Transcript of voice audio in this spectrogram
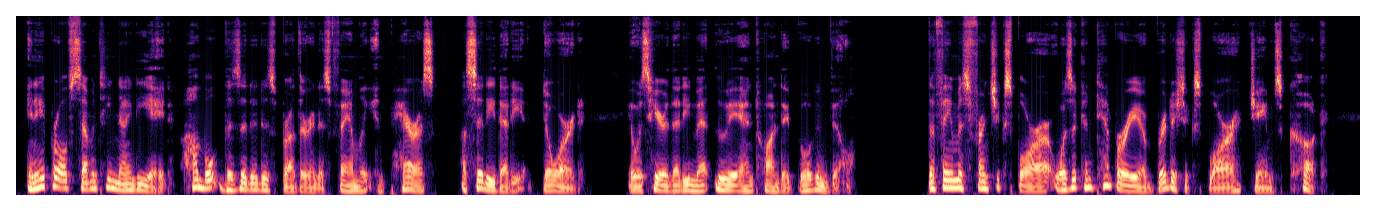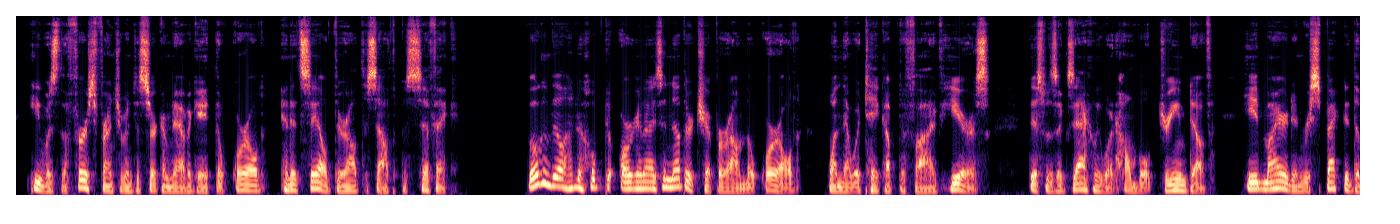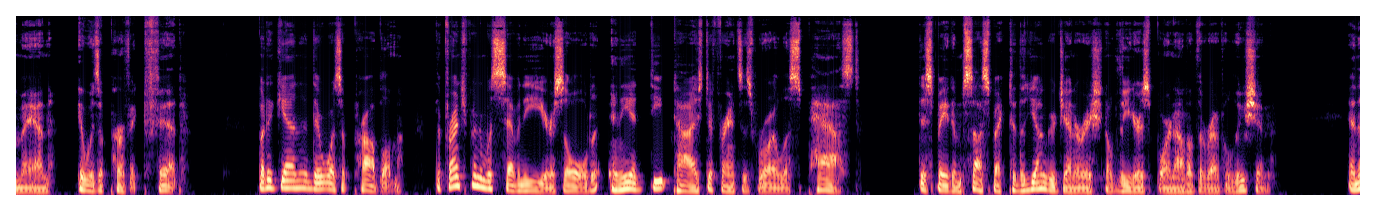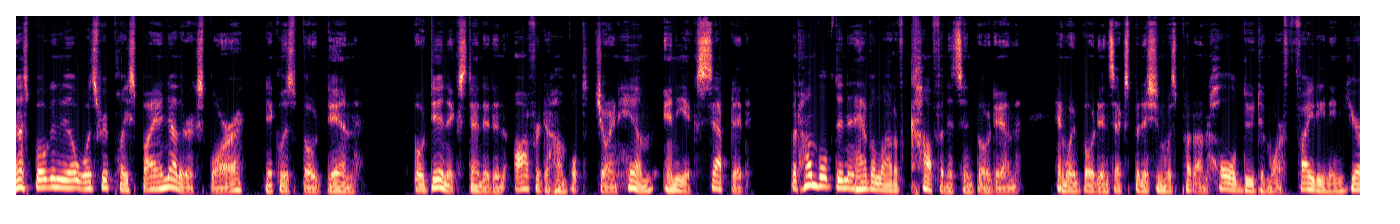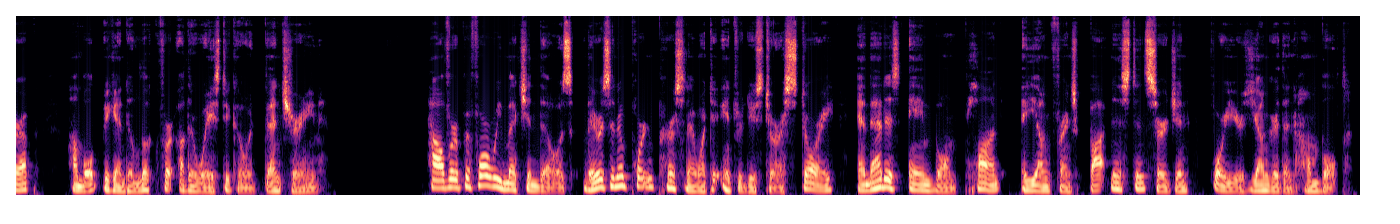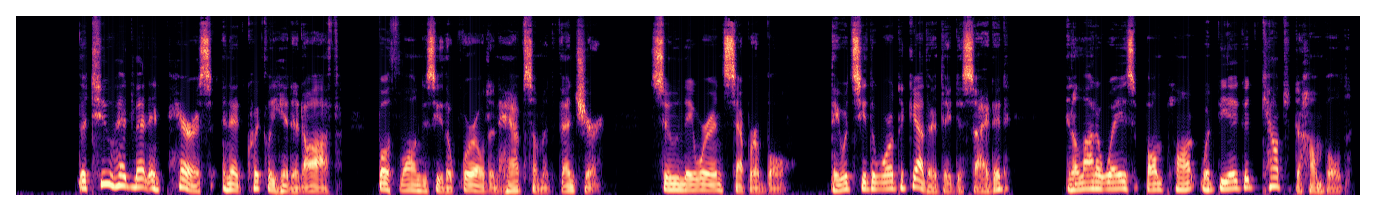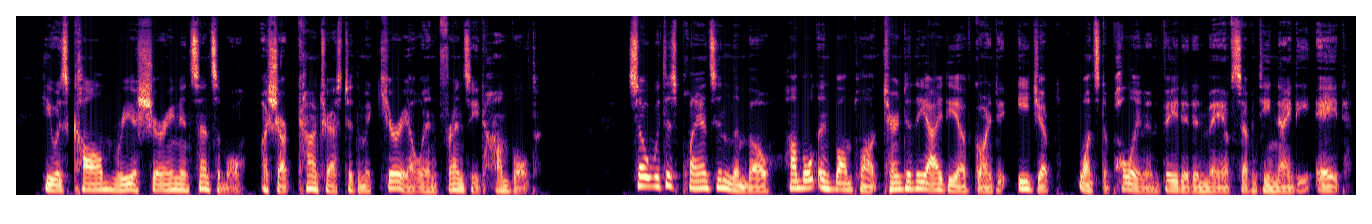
In April of 1798, Humboldt visited his brother and his family in Paris, a city that he adored. It was here that he met Louis Antoine de Bougainville. The famous French explorer was a contemporary of British explorer James Cook. He was the first Frenchman to circumnavigate the world and had sailed throughout the South Pacific. Bougainville had hoped to organize another trip around the world, one that would take up to five years. This was exactly what Humboldt dreamed of. He admired and respected the man. It was a perfect fit. But again, there was a problem. The Frenchman was 70 years old, and he had deep ties to France's royalist past. This made him suspect to the younger generation of leaders born out of the Revolution. And thus Bougainville was replaced by another explorer, Nicholas Baudin. Baudin extended an offer to Humboldt to join him, and he accepted. But Humboldt didn't have a lot of confidence in Baudin, and when Baudin's expedition was put on hold due to more fighting in Europe, Humboldt began to look for other ways to go adventuring. However, before we mention those, there is an important person I want to introduce to our story, and that is Aime Bonpland, a young French botanist and surgeon four years younger than Humboldt. The two had met in Paris and had quickly hit it off. Both longed to see the world and have some adventure. Soon they were inseparable. They would see the world together, they decided, in a lot of ways, Bonpland would be a good counter to Humboldt. He was calm, reassuring, and sensible, a sharp contrast to the mercurial and frenzied Humboldt. So, with his plans in limbo, Humboldt and Bonpland turned to the idea of going to Egypt once Napoleon invaded in May of 1798.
